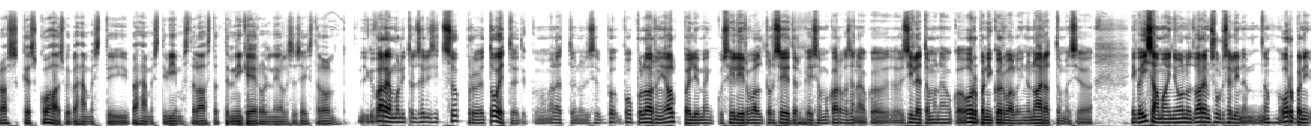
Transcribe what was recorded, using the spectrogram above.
raskes kohas või vähemasti, vähemasti viimastel aastatel nii keeruline ei ole see seis tal olnud. muidugi varem oli tal selliseid sõpru ja toetajaid, et kui ma mäletan, oli see populaarne jalgpallimäng, kus Helir-Valdor Seeder käis oma karvase näoga, siledama näoga Orbani kõrval on ju naeratamas ja ega Isamaa on ju olnud varem suur selline noh, Orbani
